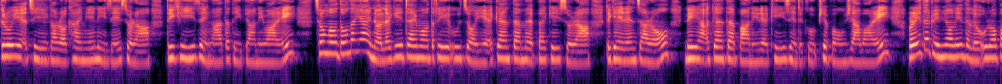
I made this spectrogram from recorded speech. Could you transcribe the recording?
သူတို့ရဲ့အခြေအနေကတော့ခိုင်မြဲနေစေဆိုတာဒီခီးစဉ်ကသက်သေပြနေပါတယ်။ခြုံငုံသုံးသက်ရရင်တော့ Lucky Diamond တတိဦးကျော်ရဲ့အကန့်အသတ်မဲ့ package ဆိုတာတကယ်တမ်းကျတော့နေရအကန့်အသတ်ပါနေတဲ့ခီးစဉ်တစ်ခုဖြစ်ပုံရပါတယ်။ပရိသတ်တွေမျှော်လင့်တယ်လို့ဥရောပ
